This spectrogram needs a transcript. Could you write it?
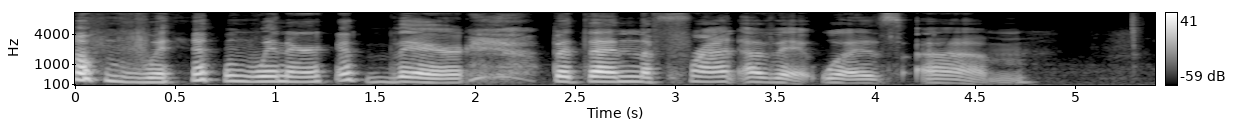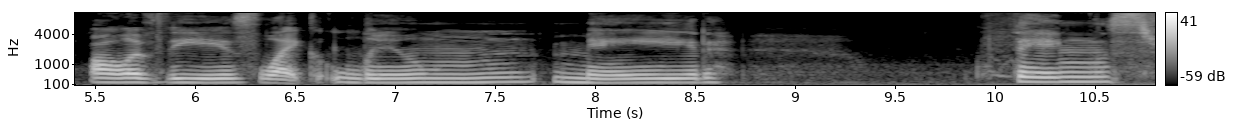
a winner there. But then the front of it was um, all of these like loom made things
